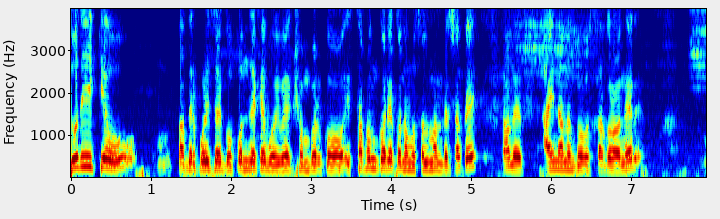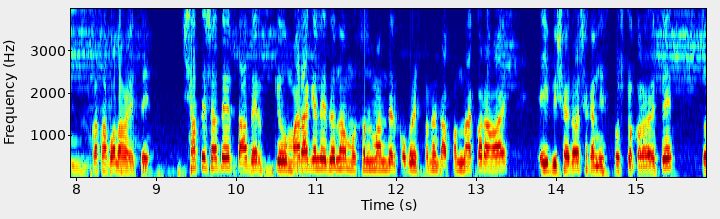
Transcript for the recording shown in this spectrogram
যদি কেউ তাদের পরিচয় গোপন রেখে বৈবাহিক সম্পর্ক স্থাপন করে কোনো মুসলমানদের সাথে, তাহলে আইনানুগ ব্যবস্থা গ্রহণের কথা বলা হয়েছে। সাথে সাথে তাদের কেউ মারা গেলে যেন মুসলমানদের কবরস্থানে দাফন না করা হয়, এই বিষয়টাও সেখানে স্পষ্ট করা হয়েছে। তো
